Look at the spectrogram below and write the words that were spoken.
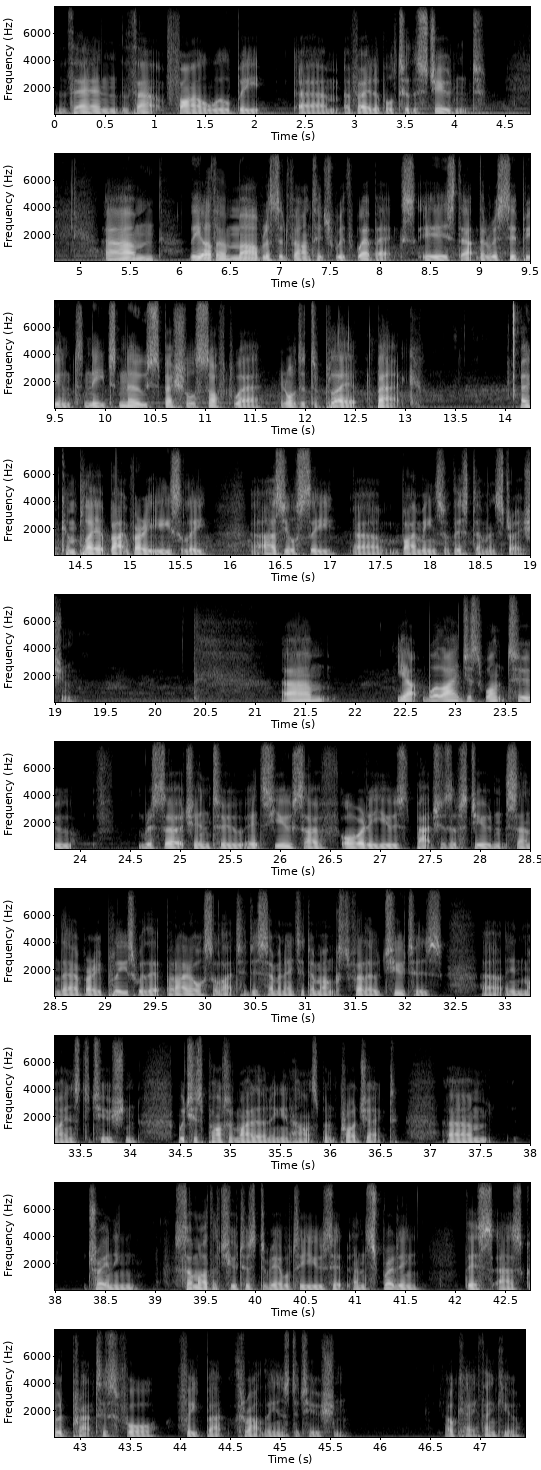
then that file will be um, available to the student. Um, the other marvelous advantage with WebEx is that the recipient needs no special software in order to play it back. It can play it back very easily, uh, as you'll see uh, by means of this demonstration. Um, yeah, well, I just want to research into its use. I've already used batches of students and they're very pleased with it, but I'd also like to disseminate it amongst fellow tutors uh, in my institution, which is part of my learning enhancement project, um, training some other tutors to be able to use it and spreading this as good practice for feedback throughout the institution. Okay, thank you.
